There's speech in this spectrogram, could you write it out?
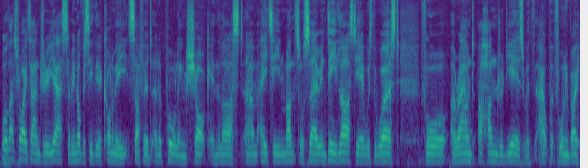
Well, that's right, Andrew. Yes. I mean, obviously, the economy suffered an appalling shock in the last um, 18 months or so. Indeed, last year was the worst for around 100 years, with output falling by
